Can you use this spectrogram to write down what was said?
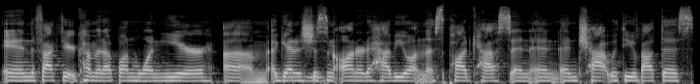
and the fact that you're coming up on one year um, again it's just an honor to have you on this podcast and and, and chat with you about this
